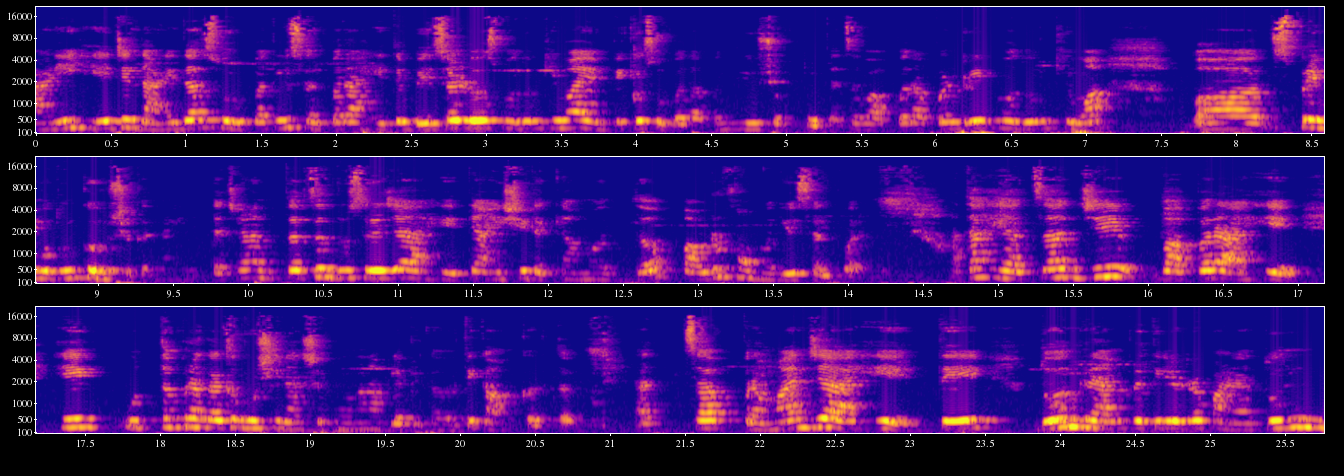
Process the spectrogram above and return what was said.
आणि हे जे दाणेदार स्वरूपातील सल्फर आहे ते बेसल डोस मधून किंवा एमपीके सोबत आपण घेऊ शकतो. त्याचा वापर आपण ड्रीप मधून किंवा स्प्रे मधून करू शकत नाही. त्याच्यानंतरचं दुसरं जे आहे ते ऐंशी टक्क्यामधलं पावडर फॉर्ममध्ये सल्फर आता ह्याचा जे वापर आहे हे उत्तम प्रकारचं बुरशीनाशक म्हणून आपल्या पिकावरती काम करतं. याचा प्रमाण जे आहे ते दोन ग्रॅम प्रति लिटर पाण्यातून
